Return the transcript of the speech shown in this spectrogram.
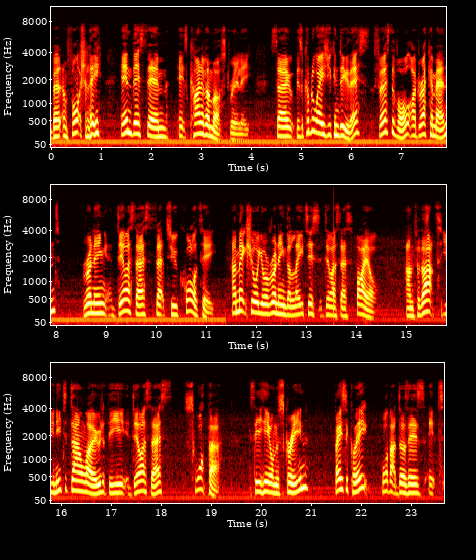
But unfortunately, in this sim, it's kind of a must, really. So there's a couple of ways you can do this. First of all, I'd recommend running DLSS set to quality and make sure you're running the latest DLSS file. And for that, you need to download the DLSS swapper see here on the screen. Basically, what that does is it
